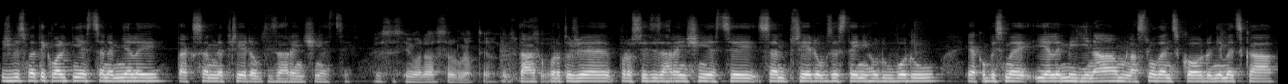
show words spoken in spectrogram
Když bychom ty kvalitní jezdce neměli, tak sem nepřijedou ty zahraniční jezdci. Že se s nimi dá srovnat. Tak, protože prostě ty zahraniční jezdci sem přijedou ze stejného důvodu, jako by jsme jeli my jinám na Slovensko, do Německa.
